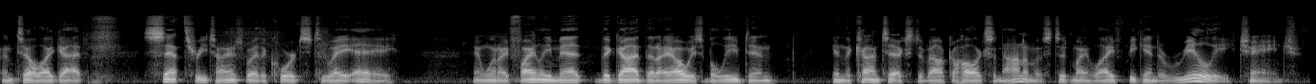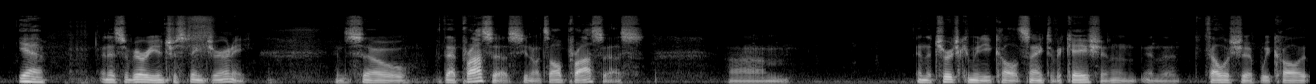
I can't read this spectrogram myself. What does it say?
until I got sent three times by the courts to AA. And when I finally met the God that I always believed in, in the context of Alcoholics Anonymous, did my life begin to really change. Yeah. And it's a very interesting journey. And so, that process, you know, it's all process. Um, in the church community, you call it sanctification, and in the fellowship, we call it,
